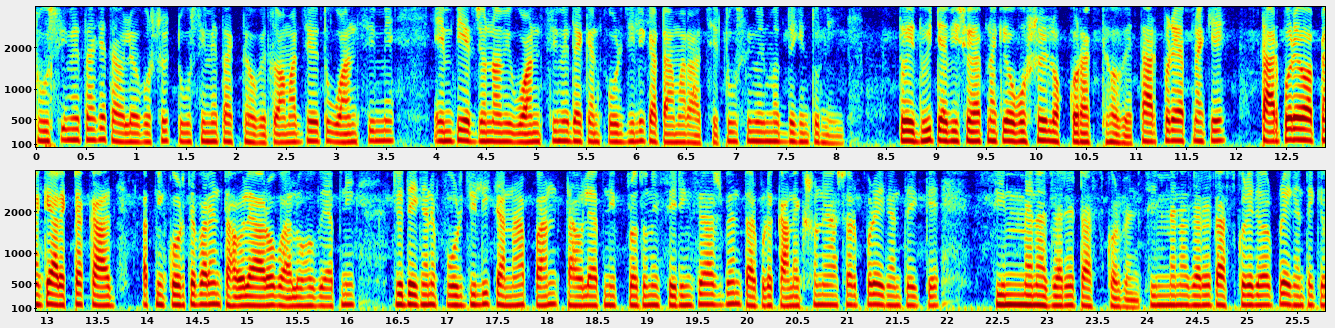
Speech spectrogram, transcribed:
টু সিমে থাকে, তাহলে অবশ্যই টু সিমে থাকতে হবে। তো আমার যেহেতু ওয়ান সিমে এমবি এর জন্য আমি ওয়ান সিমে দেখেন ফোর জিলি কাটা আমার আছে। টু সিমের মধ্যে কিন্তু নেই। তো এই দুইটা বিষয় আপনাকে অবশ্যই লক্ষ্য রাখতে হবে। তারপরে আপনাকে, তারপরেও আপনাকে আরেকটা কাজ আপনি করতে পারেন, তাহলে আরও ভালো হবে। আপনি যদি এখানে ফোর জি লিকা না পান, তাহলে আপনি প্রথমে সেটিংসে আসবেন, তারপরে কানেকশনে আসার পরে এখান থেকে সিম ম্যানেজারে টাচ করবেন। সিম ম্যানেজারে টাচ করে দেওয়ার পরে এখান থেকে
